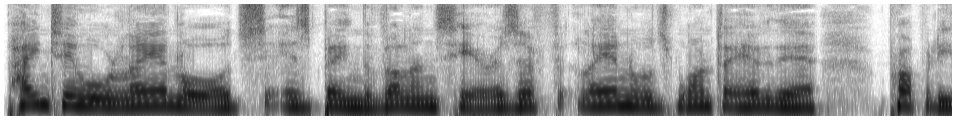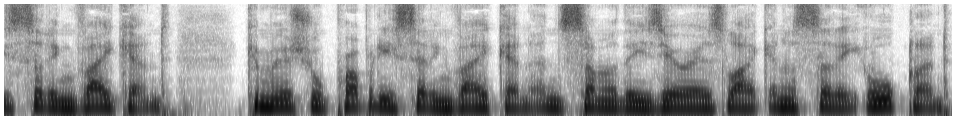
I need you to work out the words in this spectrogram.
painting all landlords as being the villains here, as if landlords want to have their properties sitting vacant, commercial properties sitting vacant in some of these areas like inner city Auckland.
